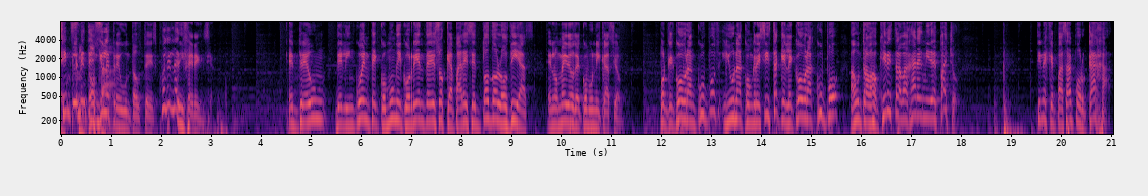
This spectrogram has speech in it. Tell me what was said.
simplemente, yo les pregunto a ustedes, ¿cuál es la diferencia entre un delincuente común y corriente de esos que aparecen todos los días en los medios de comunicación? Porque cobran cupos y una congresista que le cobra cupo a un trabajo. ¿Quieres trabajar en mi despacho? Tienes que pasar por caja.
